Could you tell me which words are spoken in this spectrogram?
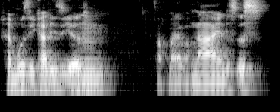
vermusikalisiert. Mhm. Sag mal einfach. Nein, das ist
